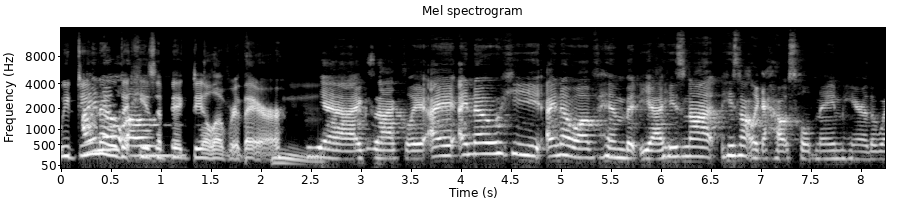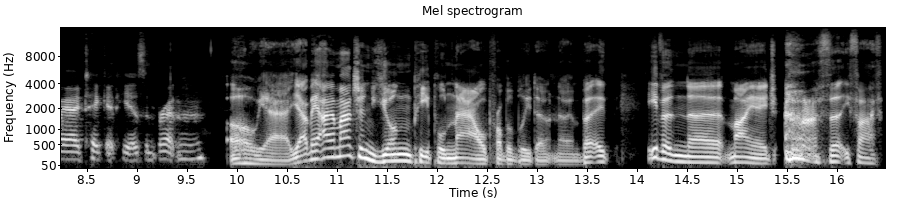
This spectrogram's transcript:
we do know, know that he's a big deal over there. Hmm. Yeah, exactly. I I know he I know of him, but yeah, he's not he's not like a household name here the way I take it he is in Britain. Oh yeah, yeah. I mean, I imagine young people now probably don't know him, but it, even uh, my age, thirty-five,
